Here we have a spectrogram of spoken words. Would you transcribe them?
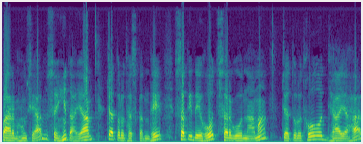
पारमहंस्यां संहितायां चतुर्थस्कन्धे सतिदेहोत्सर्गो नाम चतुर्थोऽध्यायः।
